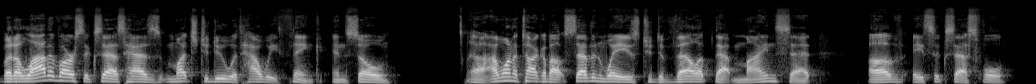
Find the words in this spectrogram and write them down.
But a lot of our success has much to do with how we think. And so uh, I want to talk about seven ways to develop that mindset of a successful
